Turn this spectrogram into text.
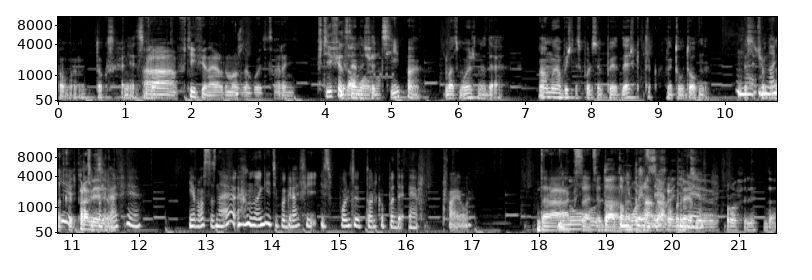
по-моему, только сохраняется. А, в тифе, наверное, можно будет сохранить. В Не да, знаю можно. насчет типа, возможно, да. Ну, а мы обычно используем PSD-шки, так ну, это удобно. Ну, если многие типографии... Я просто знаю, многие типографии используют только PDF-файлы. Да, Ну, кстати, да, да. там можно да. сохранить PDF. профили, да.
